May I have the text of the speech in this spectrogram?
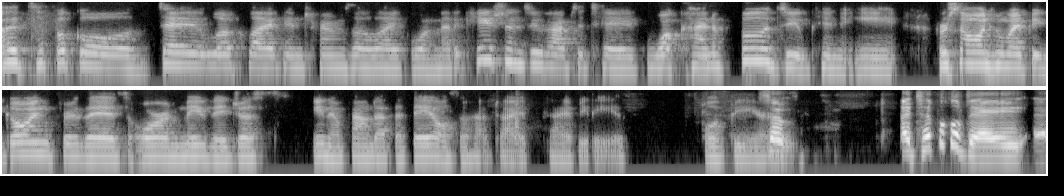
a typical day look like in terms of like what medications you have to take, what kind of foods you can eat for someone who might be going through this, or maybe they just, you know, found out that they also have di- diabetes? Would be your so a typical day? Uh,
